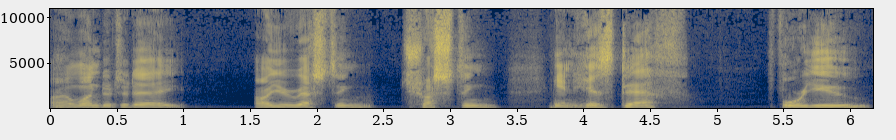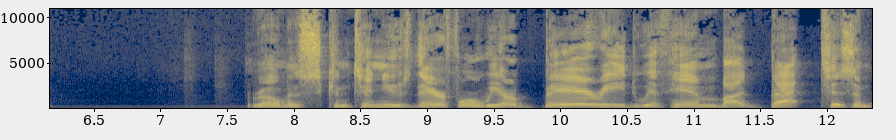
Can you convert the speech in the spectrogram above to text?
I wonder today, are you resting, trusting in his death for you? Romans continues, therefore, we are buried with him by baptism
